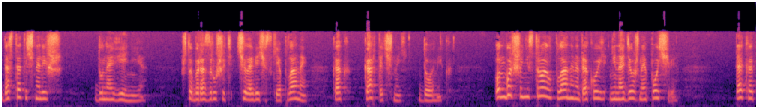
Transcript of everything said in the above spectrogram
достаточно лишь дуновения, чтобы разрушить человеческие планы, как карточный домик. Он больше не строил планы на такой ненадежной почве, так как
